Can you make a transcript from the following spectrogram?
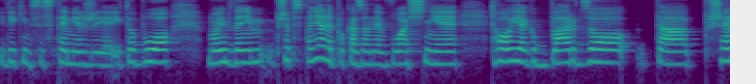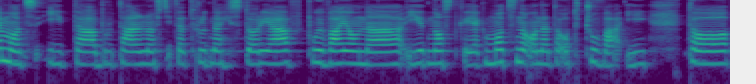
i w jakim systemie żyje. I to było moim zdaniem przewspaniale pokazane właśnie to, jak bardzo ta przemoc i ta brutalność i ta trudna historia wpływają na jednostkę, jak mocno ona to odczuwa i to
